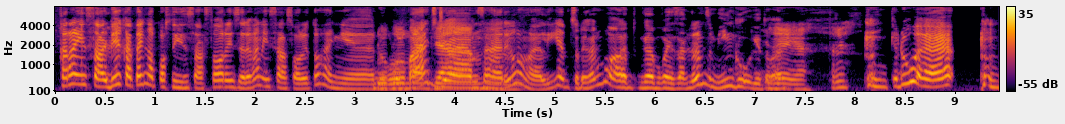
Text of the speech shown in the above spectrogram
karena insta dia katanya nggak post di instastory sedangkan instastory itu hanya 24 jam, 24 jam. sehari lo nggak lihat sedangkan gue nggak- nggak buka instagram seminggu gitu Iya, kan iya. Terus kedua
